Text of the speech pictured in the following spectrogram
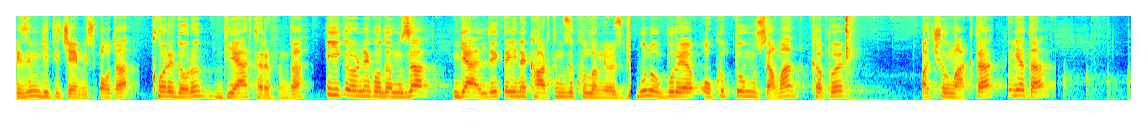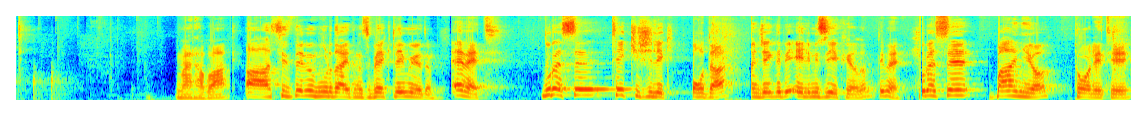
Bizim gideceğimiz oda koridorun diğer tarafında. İlk örnek odamıza geldik ve yine kartımızı kullanıyoruz. Bunu buraya okuttuğumuz zaman kapı açılmakta ya da Merhaba. Aa siz de mi buradaydınız? Beklemiyordum. Evet. Burası tek kişilik oda. Öncelikle bir elimizi yıkayalım değil mi? Burası banyo, tuvaleti,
